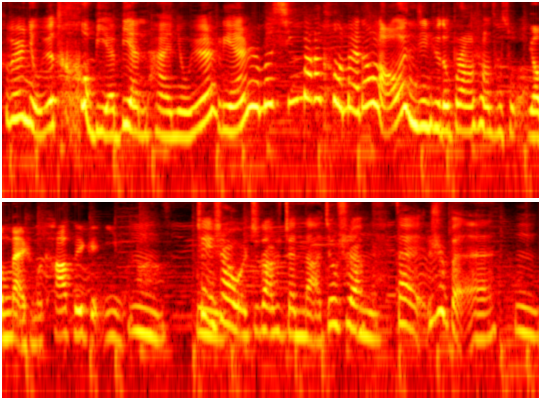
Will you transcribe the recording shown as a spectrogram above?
特别是纽约特别变态，纽约连什么星巴克、麦当劳你进去都不让上厕所，要买什么咖啡给你吗？嗯。这事儿我知道是真的，就是在日本，嗯，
